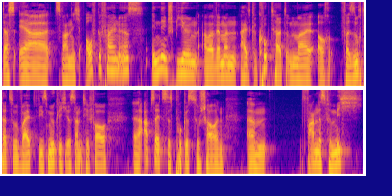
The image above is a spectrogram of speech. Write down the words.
dass er zwar nicht aufgefallen ist in den Spielen, aber wenn man halt geguckt hat und mal auch versucht hat, so weit wie es möglich ist am TV, äh, abseits des Puckes zu schauen, ähm, waren das für mich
